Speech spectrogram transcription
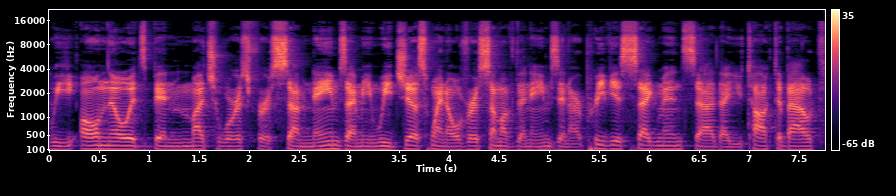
We all know it's been much worse for some names. I mean, we just went over some of the names in our previous segments uh, that you talked about,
